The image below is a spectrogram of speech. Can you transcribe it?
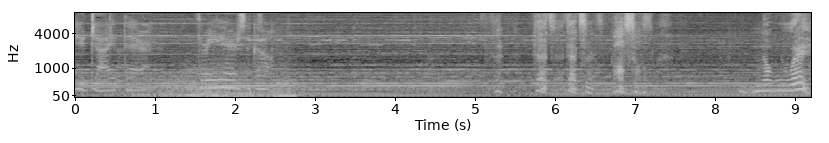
You died there three years ago. That's that's impossible. No way.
